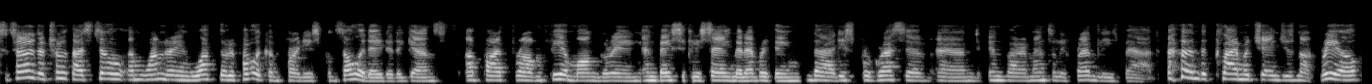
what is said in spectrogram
to tell you the truth, I still am wondering what the Republican Party is consolidated against, apart from fear mongering and basically saying that everything that is progressive and environmentally friendly is bad and that climate change is not real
